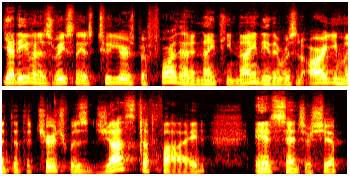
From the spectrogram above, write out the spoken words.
Yet, even as recently as two years before that, in 1990, there was an argument that the church was justified in its censorship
